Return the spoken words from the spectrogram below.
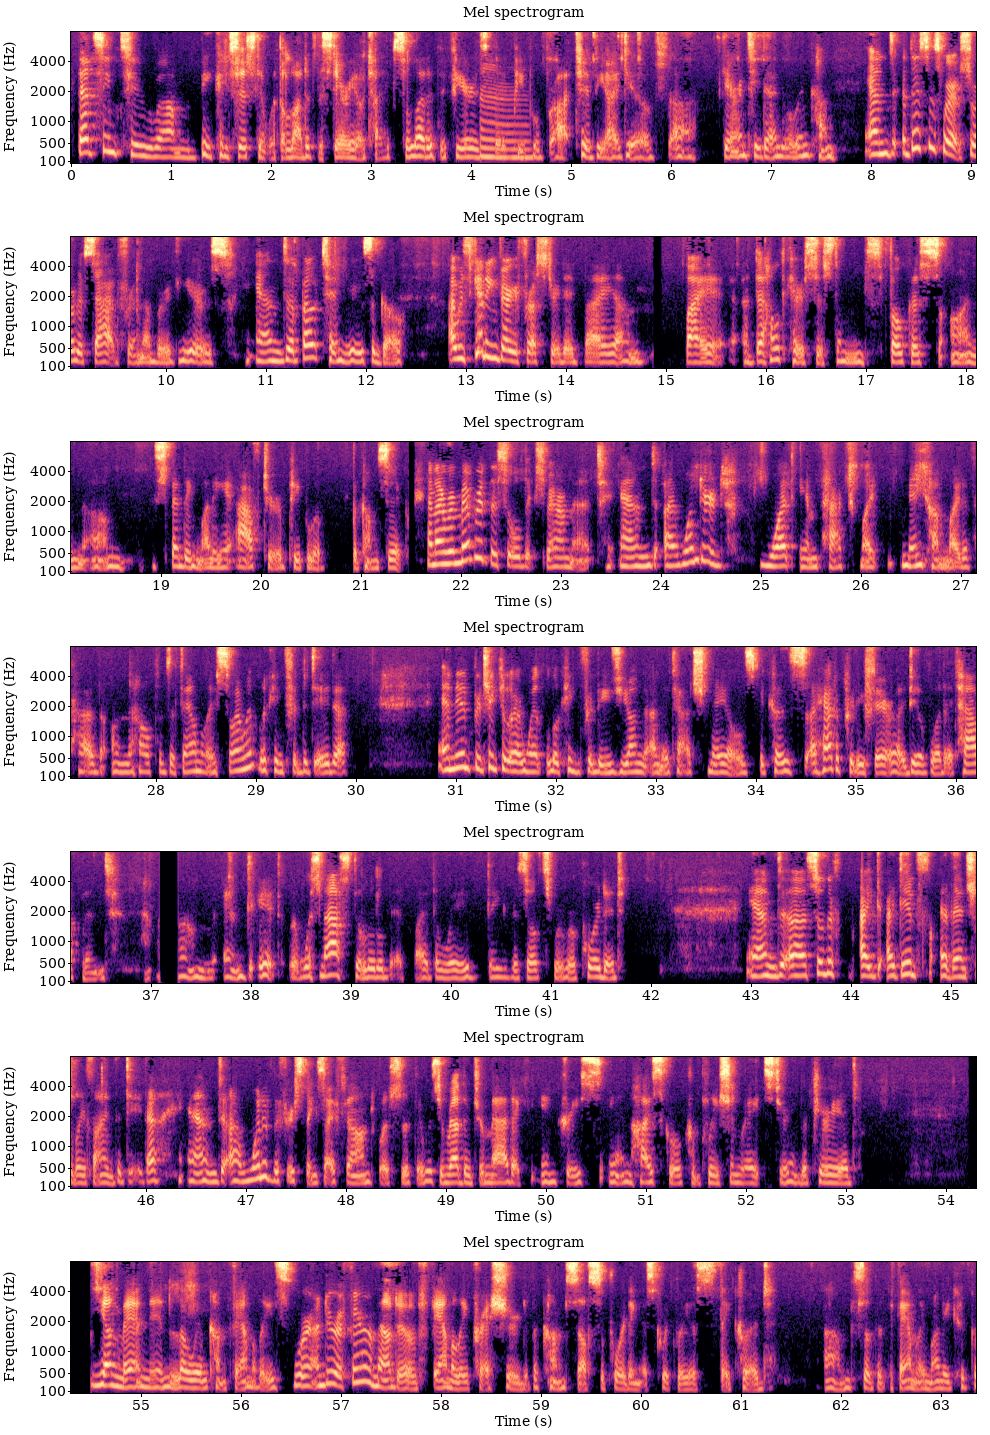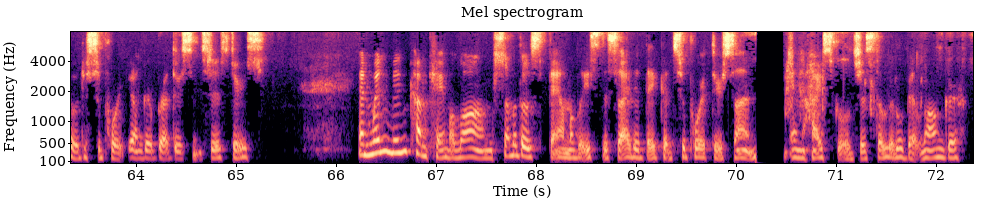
that seemed to um, be consistent with a lot of the stereotypes, a lot of the fears mm. that hmm. people brought to the idea of uh, guaranteed annual income. And this is where it sort of sat for a number of years. And about 10 years ago, I was getting very frustrated by um, by the healthcare system's focus on um, spending money after people have become sick. And I remembered this old experiment, and I wondered what impact might income might have had on the health of the family. So I went looking for the data. And in particular, I went looking for these young unattached males because I had a pretty fair idea of what had happened. Um, and it was masked a little bit by the way the results were reported. And uh, so the, I, I, did eventually find the data. And uh, one of the first things I found was that there was a rather dramatic increase in high school completion rates during the period. Young men in low income families were under a fair amount of family pressure to become self supporting as quickly as they could um, so that the family money could go to support younger brothers and sisters. And when income came along, some of those families decided they could support their son in high school just a little bit longer.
